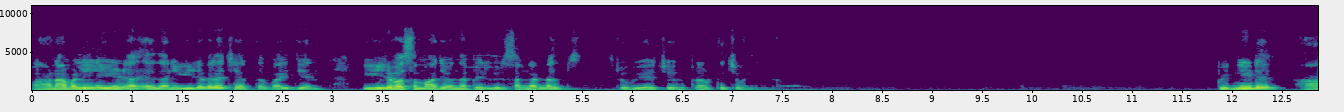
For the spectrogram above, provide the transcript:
പാണാവള്ളിയിലെ ഏഴ ഏതാനും ഈഴവരെ ചേർത്ത് വൈദ്യൻ ഈഴവ സമാജം എന്ന പേരിൽ ഒരു സംഘടന രൂപീകരിച്ച് പ്രവർത്തിച്ചു വന്നിരുന്നു. പിന്നീട് ആ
